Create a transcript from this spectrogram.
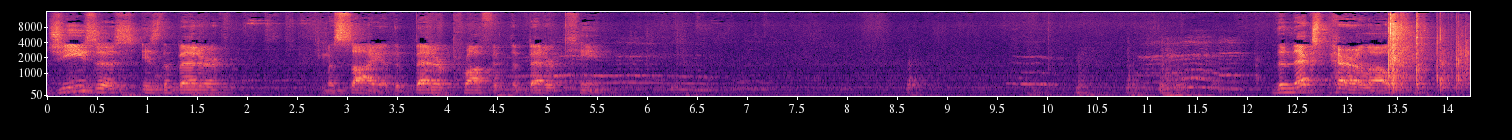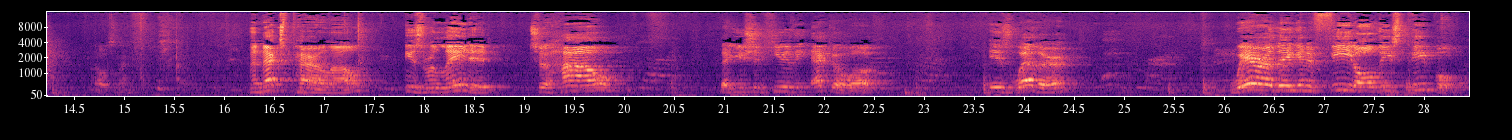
Jesus is the better Messiah, the better prophet, the better king. The next parallel, that was nice. The next parallel is related to how that you should hear the echo of is whether where are they going to feed all these people?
